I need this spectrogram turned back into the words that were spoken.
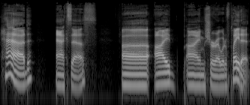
had access, uh, I I'm sure I would have played it.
